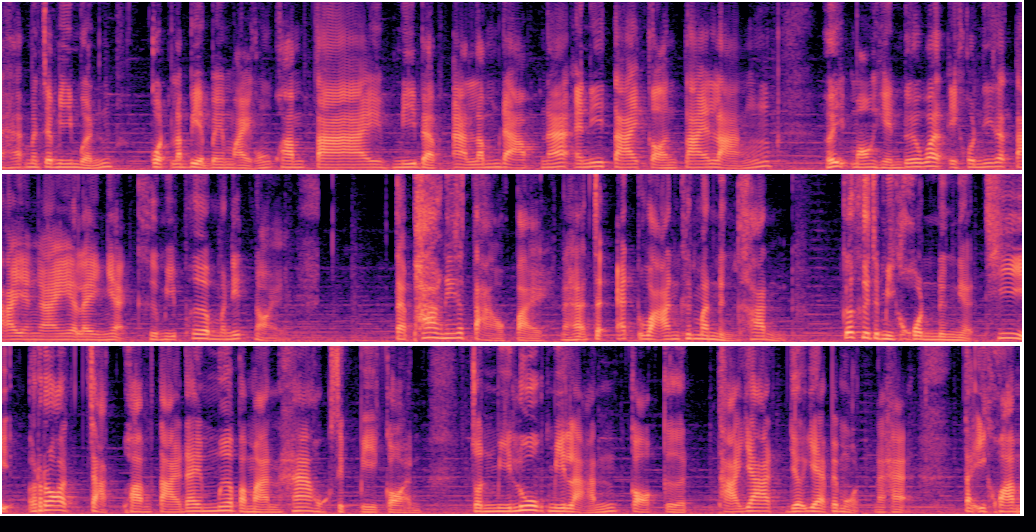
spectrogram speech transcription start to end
นะฮะ มันจะมีเหมือนกฎระเบียบใหม่ๆ ของความตาย มีแบบอ่านลำดับนะอันนี้ตายก่อนตายหลัง เฮ้ยมองเห็นด้วยว่าไอคนนี้จะตายยังไงอะไรเงี้ย คือมีเพิ่มมานิดหน่อย แต่ภาคนี้จะต่างออกไปนะฮะ จะแอดวานซ์ขึ้นมาหนึ่งขั้น ก็คือจะมีคนหนึ่งเนี่ยที่รอดจากความตายได้เมื่อประมาณ 5-60 ปีก่อน จนมีลูกมีหลานก่อเกิด ทายาทเยอะแยะไปหมดนะฮะแต่อีความ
